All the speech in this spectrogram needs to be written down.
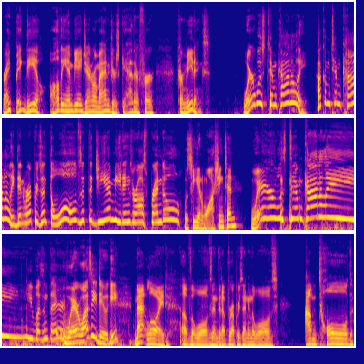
right? Big deal. All the NBA general managers gather for for meetings. Where was Tim Connolly? How come Tim Connolly didn't represent the Wolves at the GM meetings, Ross Brendel? Was he in Washington? Where was Tim Connolly? He wasn't there. Where was he, Doogie? Matt Lloyd of the Wolves ended up representing the Wolves. I'm told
